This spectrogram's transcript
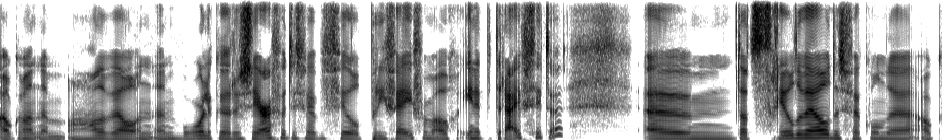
ook een, hadden wel een, behoorlijke reserve. Dus we hebben veel privévermogen in het bedrijf zitten. Um, dat scheelde wel, dus we konden ook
